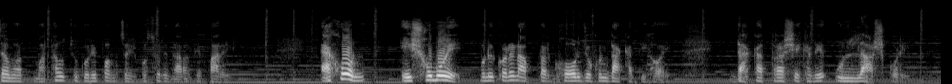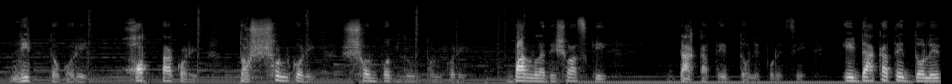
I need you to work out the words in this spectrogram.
জামাত মাথা উঁচু করে পঞ্চাশ বছরে দাঁড়াতে পারেনি। এখন এই সময়ে মনে করেন আপনার ঘর যখন ডাকাতি হয়, ডাকাতরা সেখানে উল্লাস করে, নৃত্য করে, হত্যা করে দর্শন করে, সম্পদ লুণ্ঠন করে। বাংলাদেশও আজকে ডাকাতের দলে পড়েছে। এই ডাকাতের দলের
